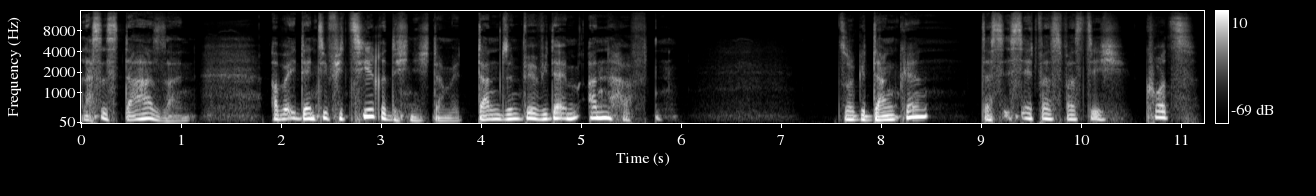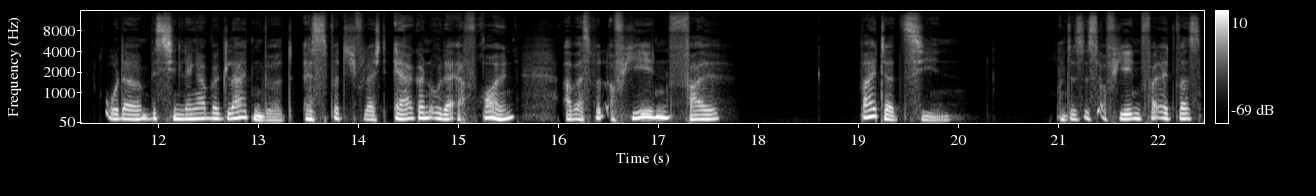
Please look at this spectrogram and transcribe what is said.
Lass es da sein. Aber identifiziere dich nicht damit. Dann sind wir wieder im Anhaften. So Gedanken, das ist etwas, was dich kurz oder ein bisschen länger begleiten wird. Es wird dich vielleicht ärgern oder erfreuen, aber es wird auf jeden Fall weiterziehen. Und es ist auf jeden Fall etwas,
